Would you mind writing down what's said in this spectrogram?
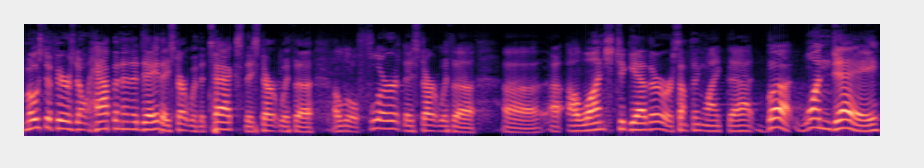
most affairs don't happen in a day. They start with a text, they start with a, a little flirt, they start with a, a, a lunch together or something like that. But one day,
